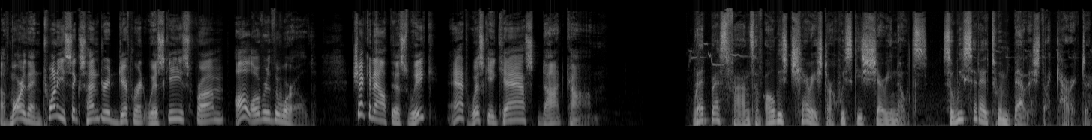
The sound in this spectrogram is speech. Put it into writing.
of more than 2,600 different whiskeys from all over the world. Check it out this week at whiskycast.com. Redbreast fans have always cherished our whiskey's sherry notes, so we set out to embellish that character.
